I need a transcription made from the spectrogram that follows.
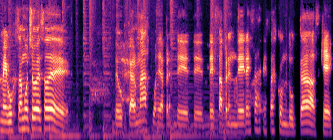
Me gusta mucho eso de, buscar más, pues de, desaprender esas, esas conductas que,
